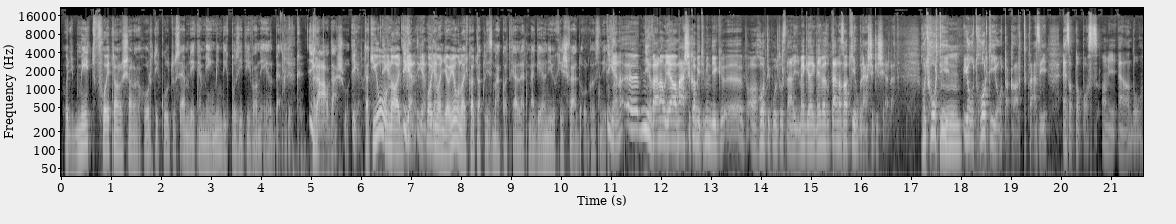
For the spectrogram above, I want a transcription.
hogy mit folytonosan a hortikultusz emléke még mindig pozitívan él bennük. Igen. Ráadásul. Igen. Tehát jó Igen. nagy, Igen, igen, hogy igen. mondjam, jó nagy kataklizmákat kellett megélniük és feldolgozniuk. Igen, nyilván ugye a másik, amit mindig a hortikultusznál így megjelenik 40 után, az a kiugrási kísérlet. Hogy Horti Hmm. jót, Horti jót akart, kvázi. Ez a toposz, ami állandó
